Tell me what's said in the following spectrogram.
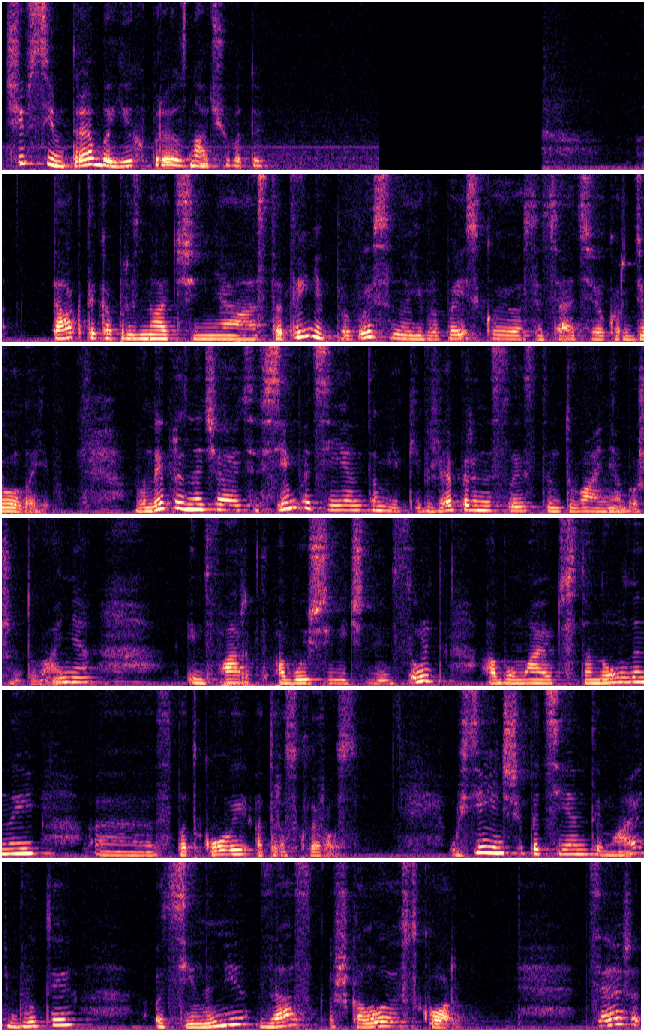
Чи всім треба їх призначувати? Тактика призначення статинів прописана Європейською асоціацією кардіологів. Вони призначаються всім пацієнтам, які вже перенесли стентування або шунтування, інфаркт або ішемічний інсульт, або мають встановлений е, спадковий атеросклероз. Усі інші пацієнти мають бути оцінені за шкалою СКОР. Це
